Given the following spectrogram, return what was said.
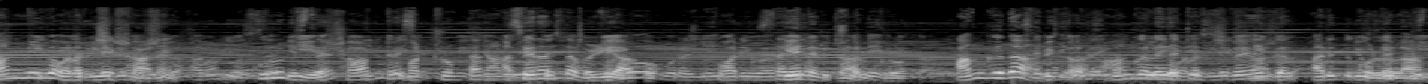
ஆன்மீக வளர்ச்சிக்கான குறுகிய மற்றும் சிறந்த வழியாகும். ஏனென்றால் அங்குதான் உங்களை நீங்கள் அறிந்து கொள்ளலாம்.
